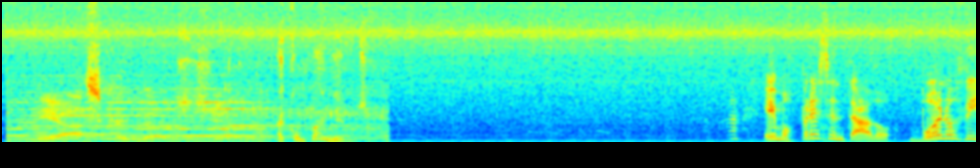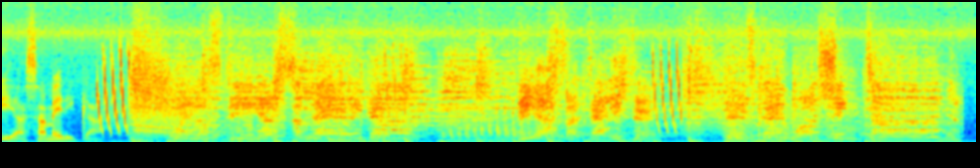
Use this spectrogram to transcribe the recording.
The Oscar goes to... Acompáñenos. Hemos presentado Buenos Días América. Buenos días América, vía satélite desde Washington.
